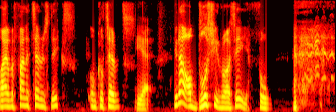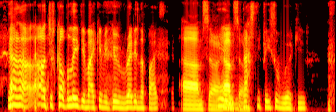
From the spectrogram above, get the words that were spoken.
I am a fan of Terence Dix, Uncle Terence. Yeah. You know, I'm blushing right here, you fool. yeah, no, I just can't believe you're making me go red in the face. I'm sorry. You I'm sorry. Nasty piece of work, you.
